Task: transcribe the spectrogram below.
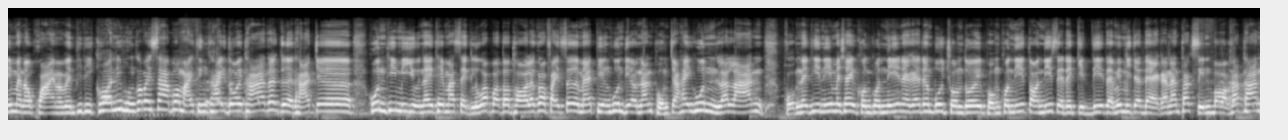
นี่มันเอาควายมาเป็นพิธีกรนี่ผมก็ไม่ทราบว่าหมายถึงใครโดยท้าถ้าเกิดหาเจอหุ้นที่มีอยู่ในเทมาเซกหรือว่าปตท แล้วก็ไฟเซอร์แม้เพียงหุ้นเดียวนั้น ผมจะให้หุ้นละล้าน ผมในที่นี้ไม่ใช่คนคนนี้นะครับท่านผู้ชมโดย ผมคนนี้ตอนนี้เศรษฐกิจดี แต่ไม่มีจะแดกอันนั้นทักษิณบอกครับท่าน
